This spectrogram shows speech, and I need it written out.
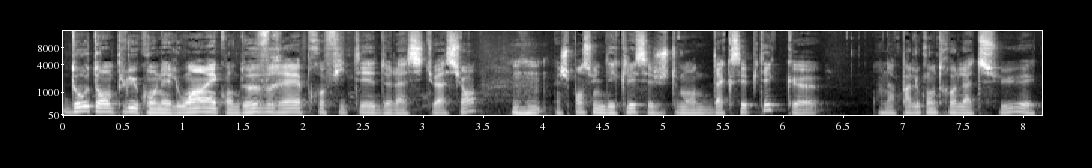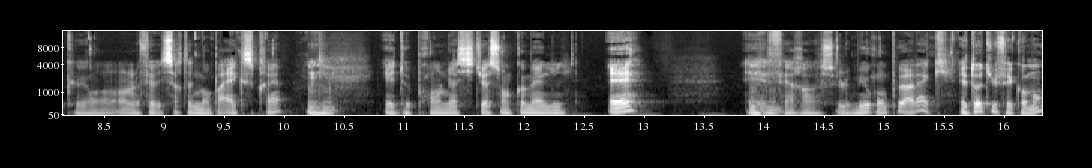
D'autant plus qu'on est loin et qu'on devrait profiter de la situation. Mhm. Mais je pense une des clés, c'est justement d'accepter que on n'a pas le contrôle là-dessus et qu'on ne le fait certainement pas exprès Mhm. et de prendre la situation comme elle est et Mhm. faire euh, le mieux qu'on peut avec. Et toi tu fais comment?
